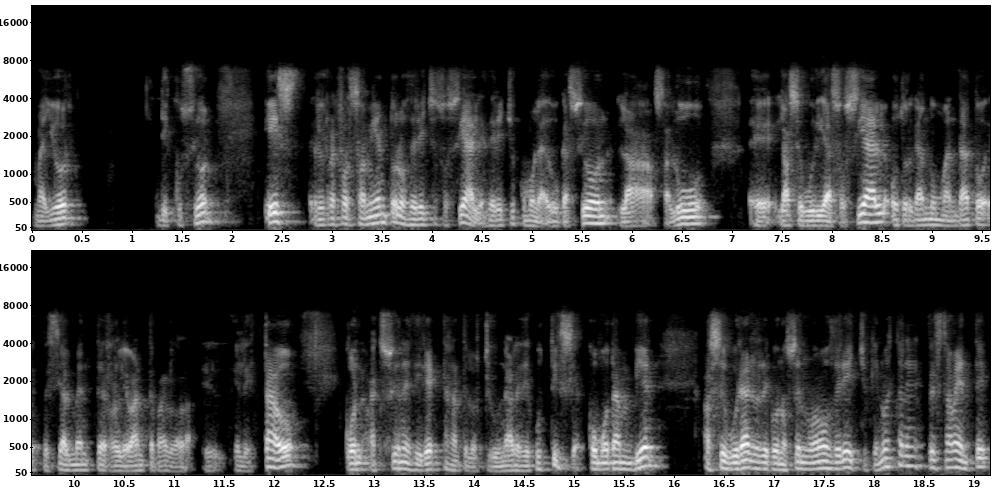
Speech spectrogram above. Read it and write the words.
mayor discusión es el reforzamiento de los derechos sociales, derechos como la educación, la salud, eh, la seguridad social, otorgando un mandato especialmente relevante para el, el, Estado, con acciones directas ante los tribunales de justicia, como también asegurar y reconocer nuevos derechos que no están expresamente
